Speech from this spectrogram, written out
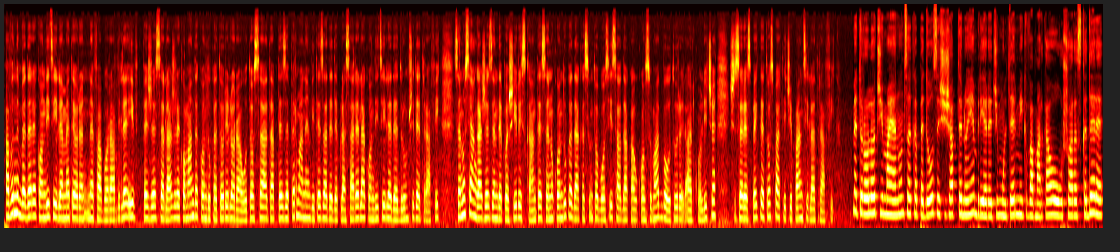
Având în vedere condițiile meteo nefavorabile, IFPJ Sălaj recomandă conducătorilor auto să adapteze permanent viteza de deplasare la condițiile de drum și de trafic, să nu se angajeze în depășiri riscante, să nu conducă dacă sunt obosiți sau dacă au consumat băuturi alcoolice și să respecte toți participanții la trafic. Meteorologii mai anunță că pe 27 noiembrie regimul termic va marca o ușoară scădere,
